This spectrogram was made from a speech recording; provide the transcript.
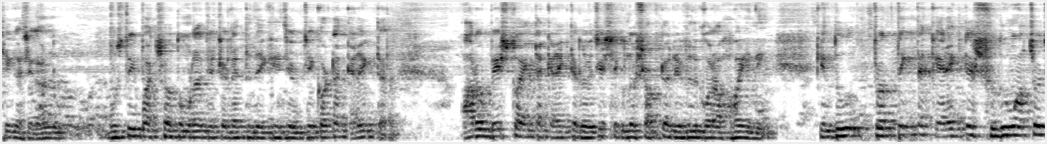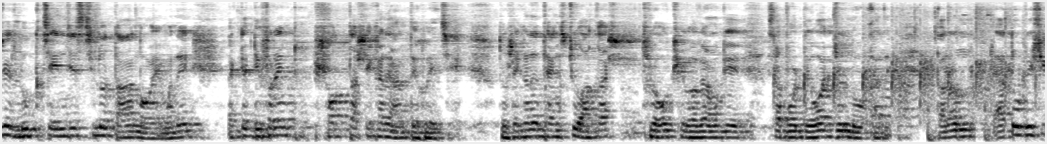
ঠিক আছে, কারণ বুঝতেই পারছ তোমরা যে ট্রেলারটা দেখে যে যে কটা ক্যারেক্টার আরও বেশ কয়েকটা ক্যারেক্টার রয়েছে, সেগুলো সবটা রিভিল করা হয়নি। কিন্তু প্রত্যেকটা ক্যারেক্টার শুধুমাত্র যে লুক চেঞ্জেস ছিল তা নয় মানে একটা ডিফারেন্ট সত্তা সেখানে আনতে হয়েছে। তো সেখানে থ্যাঙ্কস টু আকাশ থ্রু আউট সেভাবে আমাকে সাপোর্ট দেওয়ার জন্য ওখানে। কারণ এত বেশি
